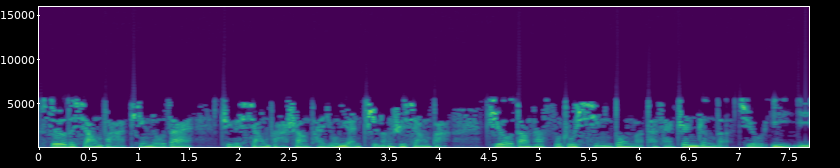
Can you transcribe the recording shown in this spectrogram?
所有的想法停留在这个想法上，它永远只能是想法。只有当它付诸行动了，它才真正的具有意义。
